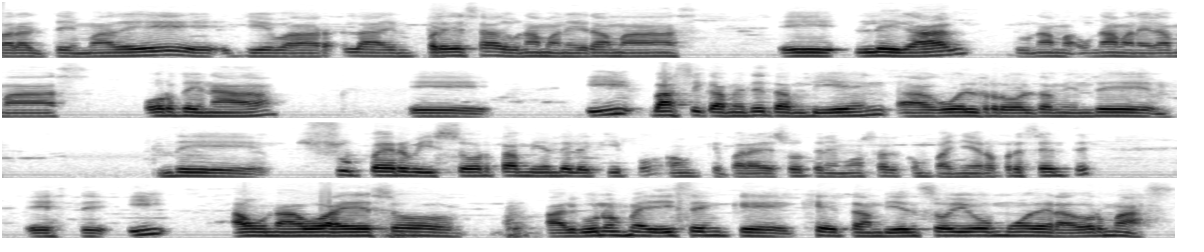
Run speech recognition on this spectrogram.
para el tema de llevar la empresa de una manera más eh, legal, de una, manera más ordenada. Eh, y básicamente también hago el rol también de, supervisor también del equipo, aunque para eso tenemos al compañero presente. Este, y aunado a eso, algunos me dicen que también soy un moderador más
